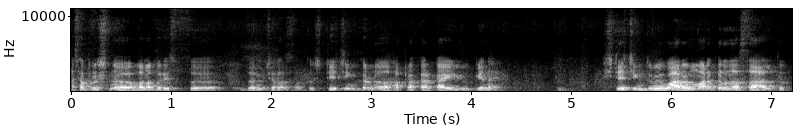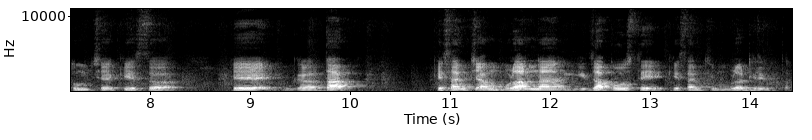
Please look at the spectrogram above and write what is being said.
असा प्रश्न मला बरेच जण विचारत असतात. तर स्ट्रेचिंग करणं हा प्रकार काही योग्य नाही. स्ट्रेचिंग तुम्ही वारंवार करत असाल तर तुमचे केस हे गळतात केसांच्या मुळांना इजा पोचते केसांची मुळं ढिली होतात.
